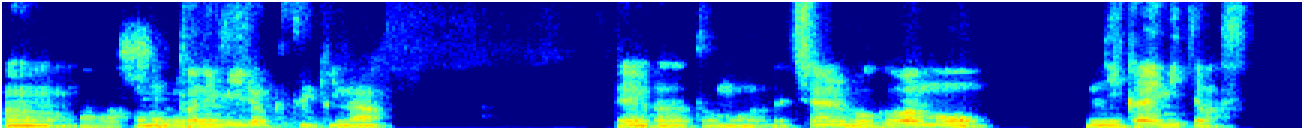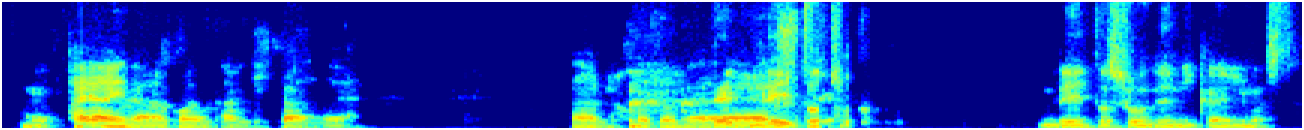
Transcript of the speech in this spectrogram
うん、本当に魅力的な映画だと思うので、ちなみに僕はもう2回見てます。早いな、この短期間で。なるほどでレねイ。トショー、レイトショーで2回見まし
